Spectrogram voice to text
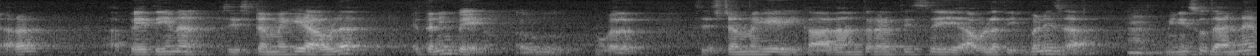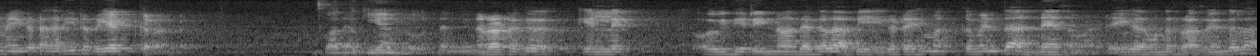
අර අපේ තියෙන සිිස්ටම් එක අවුල එතනින් පේන මොකද සිිස්ටම් එක කාලාන්තර ඇතිස්සේ අවුල තිබ්බ නිසා මිනිස්සු දන්න මේකට හරියට රියට් කරන්න. බද කියන්න වෙන රටක කෙල්ලෙක් ඔය විදිහට ඉන්නවා දැකලා අපි ඒකට එහෙම කමෙන්ට් දන්නේ සමට ඒක හොඳ රසවෙන්දලා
